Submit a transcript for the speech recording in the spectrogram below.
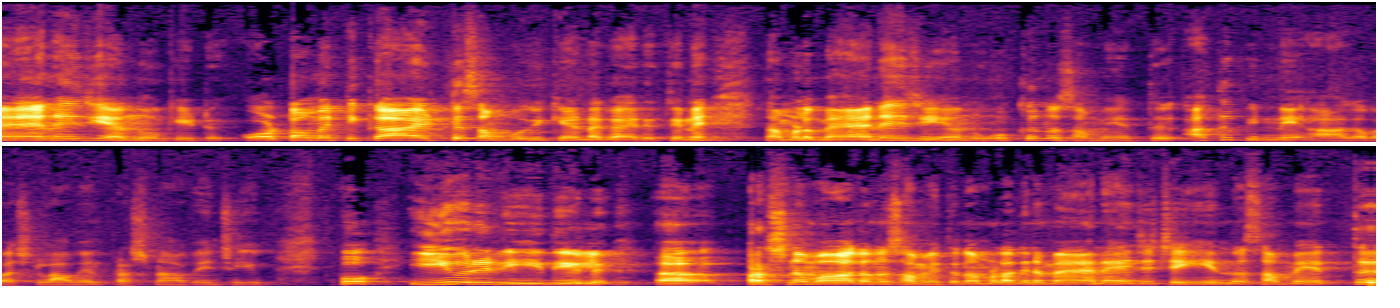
മാനേജ് ചെയ്യാൻ നോക്കിയിട്ട് ഓട്ടോമാറ്റിക് ആയിട്ട് സംഭവിക്കേണ്ട കാര്യത്തിനെ നമ്മൾ മാനേജ് ചെയ്യാൻ നോക്കുന്ന സമയത്ത് അത് പിന്നെ ആകെ വഷളാവുകയും പ്രശ്നമാവുകയും ചെയ്യും. ഇപ്പോൾ ഈ ഒരു രീതിയിൽ പ്രശ്നമാകുന്ന സമയത്ത് നമ്മൾ അതിനെ മാനേജ് ചെയ്യുന്ന സമയത്ത്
